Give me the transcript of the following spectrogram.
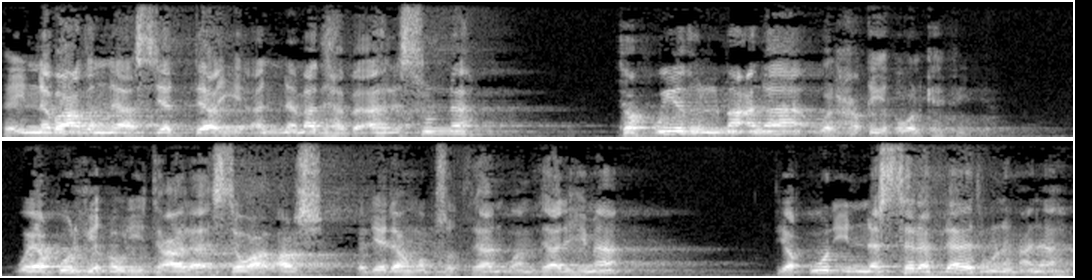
فإن بعض الناس يدعي أن مذهب أهل السنة تفويض المعنى والحقيقة والكيفية. ويقول في قوله تعالى استوى على العرش بل يداه مبسوطتان وأمثالهما يقول إن السلف لا يدرون معناها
